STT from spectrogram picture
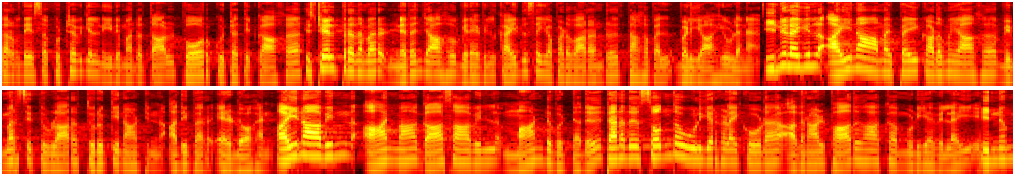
சர்வதேச குற்றவியல் நீதிமன்றத்தால் போர் குற்றத்திற்காக இஸ்ரேல் பிரதமர் நெதஞ்சாகு விரைவில் கைது செய்யப்படுவார் என்று தகவல் வெளியாகியுள்ளன. இந்நிலையில் ஐநா அமைப்பை கடுமையாக விமர்சித்துள்ளார் துருக்கி நாட்டின் அதிபர் எர்டோகன். ஐநாவின் ஆன்மா காசாவில் மாண்டு விட்டது. தனது சொந்த ஊழியர்களை கூட அதனால் பாதுகாக்க முடியவில்லை. இன்னும்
